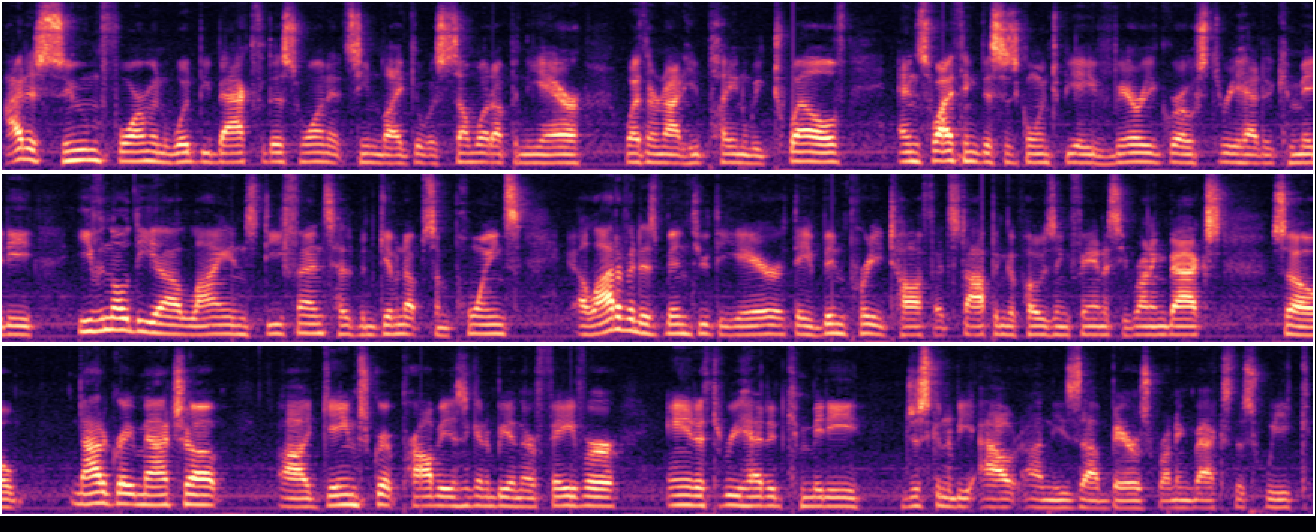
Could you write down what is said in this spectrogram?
I'd assume Foreman would be back for this one. It seemed like it was somewhat up in the air whether or not he'd play in Week 12. And so I think this is going to be a very gross three headed committee. Even though the uh, Lions defense has been giving up some points, a lot of it has been through the air. They've been pretty tough at stopping opposing fantasy running backs. So, not a great matchup. Uh, game script probably isn't going to be in their favor. And a three headed committee just going to be out on these uh, Bears running backs this week.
